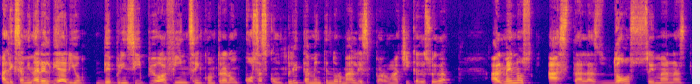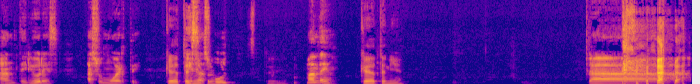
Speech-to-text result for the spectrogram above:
Al examinar el diario, de principio a fin se encontraron cosas completamente normales para una chica de su edad, al menos hasta las dos semanas anteriores a su muerte. ¿Qué edad tenía? Este ¿Mande? ¿Qué edad tenía? Ah.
